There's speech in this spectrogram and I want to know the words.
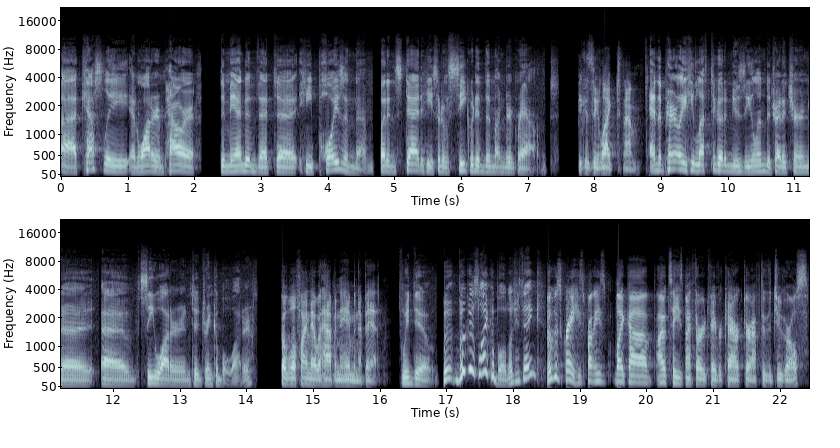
uh, Kesslee and Water and Power demanded that uh, he poison them, but instead he sort of secreted them underground. because he liked them. And apparently, he left to go to New Zealand to try to turn uh, uh, seawater into drinkable water. But we'll find out what happened to him in a bit. We do. B- Booga's likable, don't you think? Booga's great. He's probably he's like uh I would say he's my third favorite character after the two girls.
